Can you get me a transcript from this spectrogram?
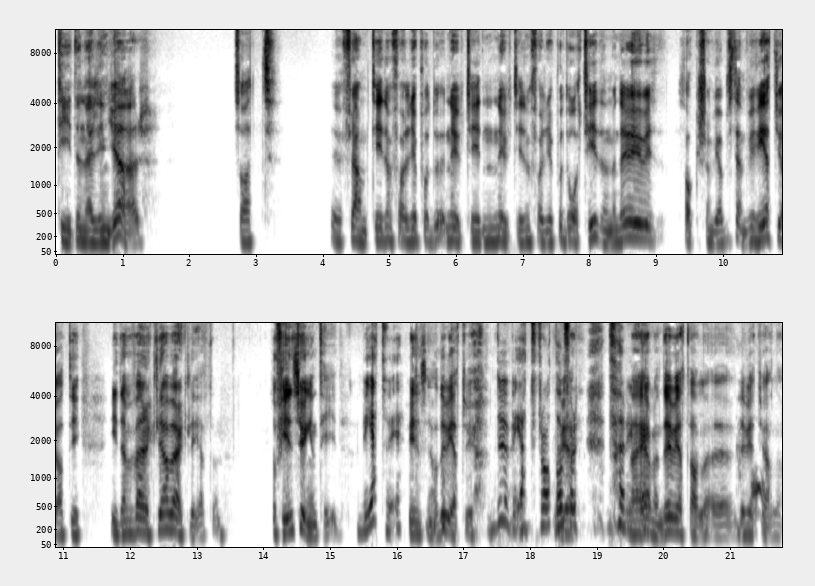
tiden är linjär. Så att eh, framtiden följer på nutiden, nutiden följer på dåtiden. Men det är ju saker som vi har bestämt. Vi vet ju att i, i den verkliga verkligheten så finns ju ingen tid. vet vi? Finns, ja, det vet vi ju. Du vet, prata för, för dig Nej, själv. men det vet alla. eh, Det vet ju alla.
